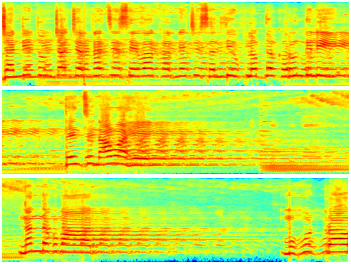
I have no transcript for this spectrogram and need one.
ज्यांनी तुमच्या चरणाची सेवा करण्याची संधी उपलब्ध करून दिली त्यांचं नाव आहे नंदकुमार मुहुटराव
